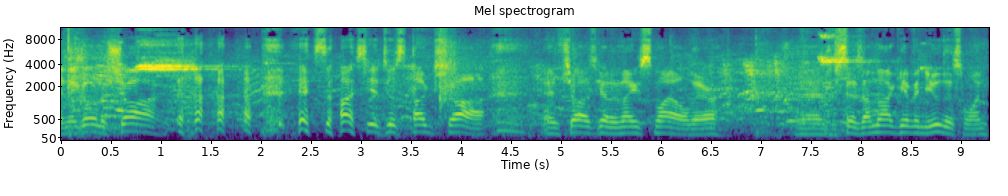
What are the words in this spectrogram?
And they go to Shaw. Saucier just hugs Shaw. And Shaw's got a nice smile there. And he says, I'm not giving you this one.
